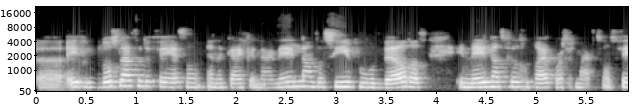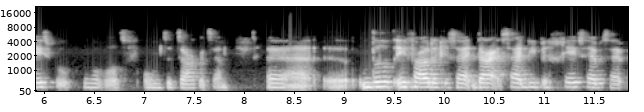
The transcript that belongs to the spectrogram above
uh, even loslaten, de VS, en dan kijken naar Nederland, dan zie je bijvoorbeeld wel dat in Nederland veel gebruik wordt gemaakt van Facebook, bijvoorbeeld, om te targeten. Uh, uh, omdat het eenvoudig is. Daar, zij, die gegevens hebben zij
